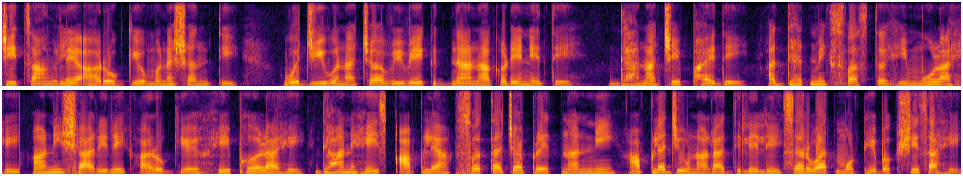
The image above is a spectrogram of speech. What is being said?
जी चांगले आरोग्य मनशांती व जीवनाच्या विवेक ज्ञानाकडे नेते. ध्यानाचे फायदे. आध्यात्मिक स्वास्थ्य हे मूळ आहे आणि शारीरिक आरोग्य हे फळ आहे. ध्यान हे आपल्या स्वतःच्या प्रयत्नांनी आपल्या जीवनाला दिलेले सर्वात मोठे बक्षीस आहे.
